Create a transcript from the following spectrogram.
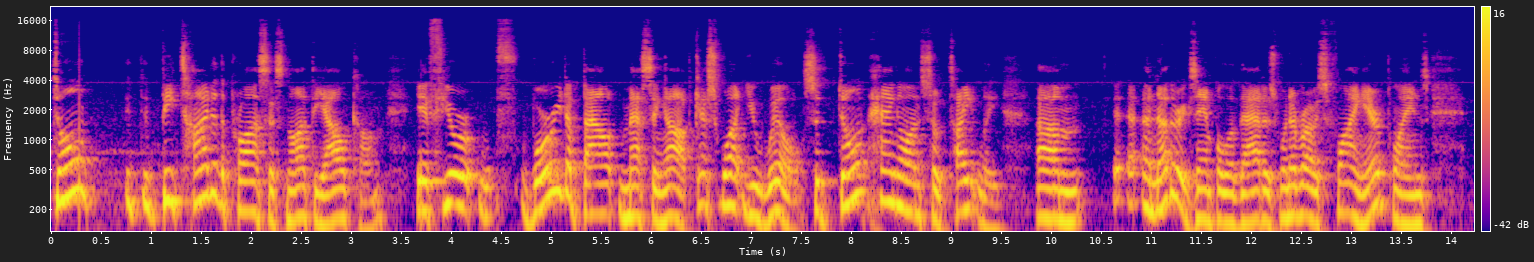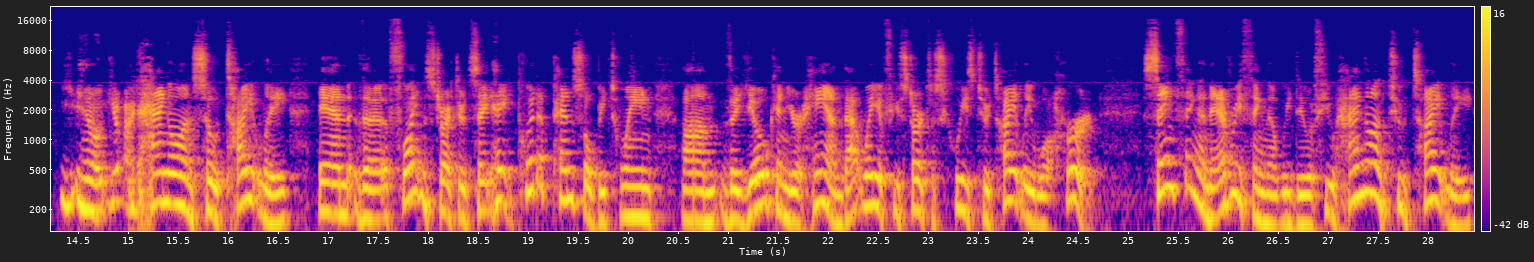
don't be tied to the process, not the outcome. If you're worried about messing up, guess what? You will. So don't hang on so tightly. Um, another example of that is whenever I was flying airplanes, you know, I'd hang on so tightly, and the flight instructor would say, "Hey, put a pencil between um, the yoke and your hand. That way, if you start to squeeze too tightly, will hurt." Same thing in everything that we do. If you hang on too tightly,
